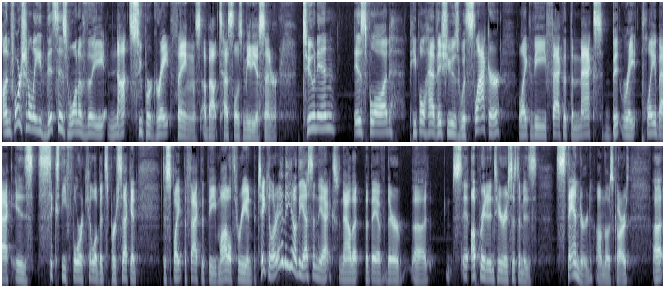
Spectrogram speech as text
Unfortunately, this is one of the not super great things about Tesla's Media Center. TuneIn is flawed. People have issues with Slacker, like the fact that the max bitrate playback is 64 kilobits per second, despite the fact that the Model 3 in particular, and the, you know the S and the X, now that, that they have their uh, upgraded interior system is standard on those cars. Uh,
